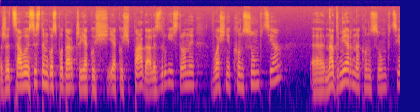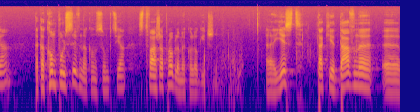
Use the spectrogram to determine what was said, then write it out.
że cały system gospodarczy jakoś, jakoś pada, ale z drugiej strony właśnie konsumpcja, e, nadmierna konsumpcja, taka kompulsywna konsumpcja stwarza problem ekologiczny. E, Jest takie dawne, e,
